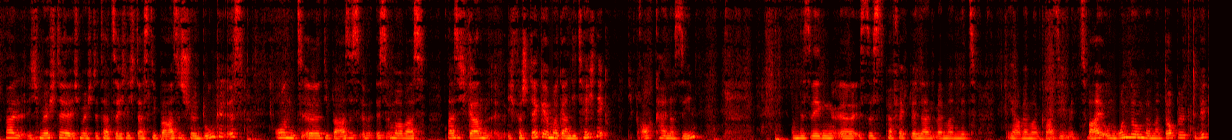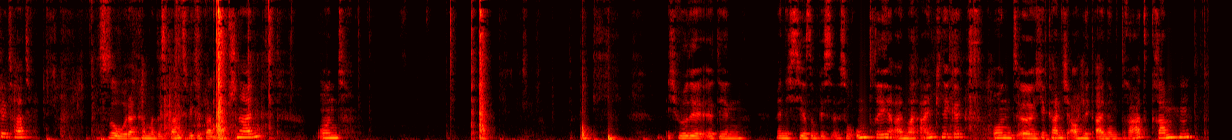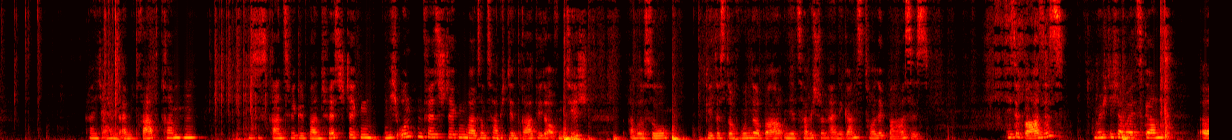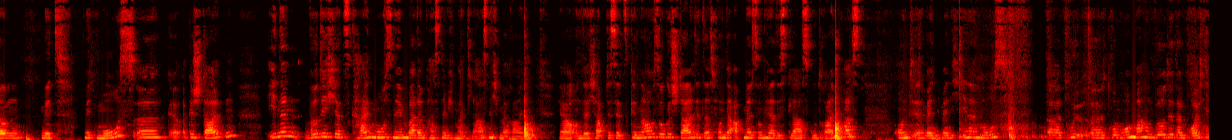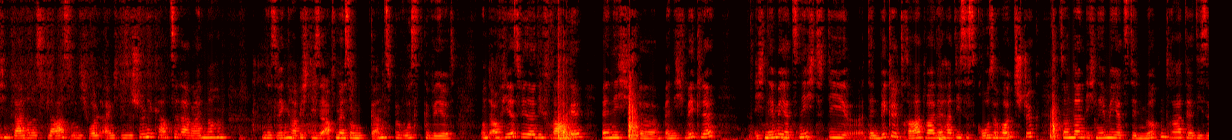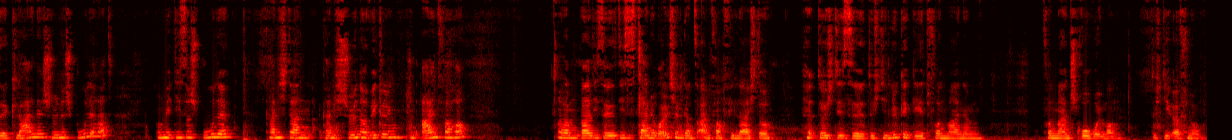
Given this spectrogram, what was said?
weil ich möchte, ich möchte tatsächlich, dass die Basis schön dunkel ist und äh, die Basis ist immer was, was ich gern, ich verstecke immer gern die Technik, die braucht keiner sehen. Und deswegen äh, ist es perfekt, wenn dann, wenn man mit, ja, wenn man quasi mit zwei Umrundungen, wenn man doppelt gewickelt hat. So, dann kann man das ganze Wickelband abschneiden. Und ich würde äh, den, wenn ich es hier so ein bisschen so umdrehe, einmal einknicke. Und äh, hier kann ich auch mit einem Drahtkrampen, kann ich auch mit einem Drahtkrampen dieses Kranzwickelband feststecken. Nicht unten feststecken, weil sonst habe ich den Draht wieder auf dem Tisch. Aber so geht es doch wunderbar. Und jetzt habe ich schon eine ganz tolle Basis. Diese Basis möchte ich aber jetzt gern ähm, mit, mit Moos äh, gestalten. Innen würde ich jetzt kein Moos nehmen, weil dann passt nämlich mein Glas nicht mehr rein. Ja, und ich habe das jetzt genau so gestaltet, dass von der Abmessung her das Glas gut reinpasst. Und äh, wenn, wenn ich innen Moos äh, äh, drumherum machen würde, dann bräuchte ich ein kleineres Glas und ich wollte eigentlich diese schöne Kerze da reinmachen. Und deswegen habe ich diese Abmessung ganz bewusst gewählt. Und auch hier ist wieder die Frage, wenn ich, äh, wenn ich wickle, ich nehme jetzt nicht die, den Wickeldraht, weil der hat dieses große Holzstück, sondern ich nehme jetzt den Myrtendraht, der diese kleine, schöne Spule hat. Und mit dieser Spule kann ich dann kann ich schöner wickeln und einfacher ähm, weil diese, dieses kleine Röllchen ganz einfach viel leichter durch, diese, durch die Lücke geht von, meinem, von meinen Strohrömern, durch die Öffnung.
